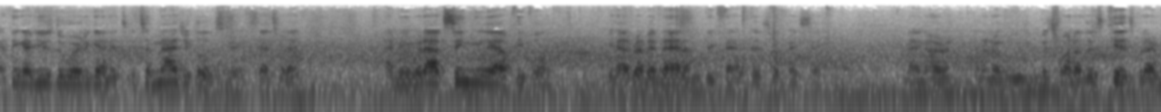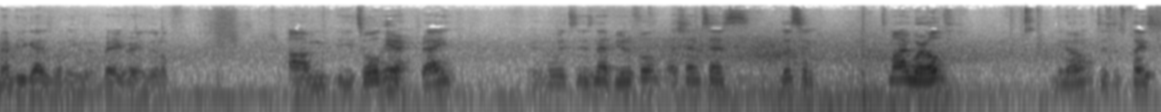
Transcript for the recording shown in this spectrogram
I think I've used the word again. It's it's a magical experience. That's what I. I mean, without singling out people, we have Rabbi Van. I'm a big fan of his. What can I say? And I know I don't know who, which one of those kids, but I remember you guys when you were very very little. Um, it's all here, right? It's, isn't that beautiful? Hashem says, "Listen, it's my world. You know, this is place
